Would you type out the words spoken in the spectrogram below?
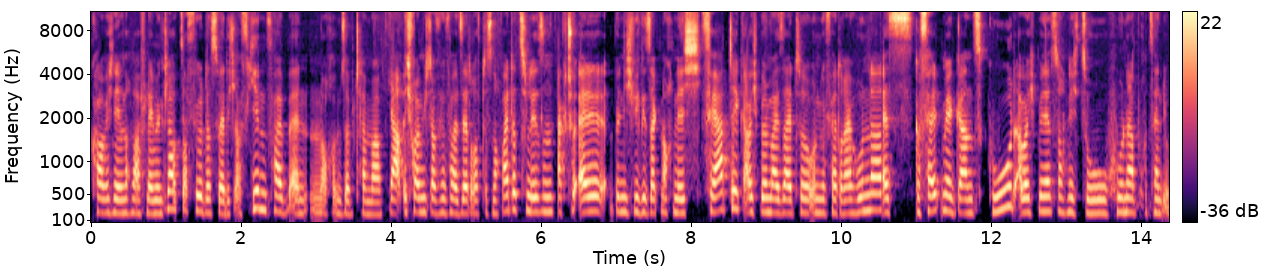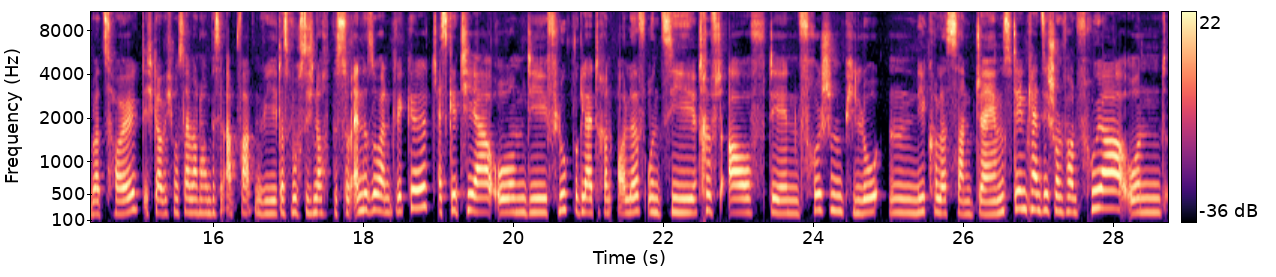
komm, ich nehme nochmal Flaming Clouds dafür. Das werde ich auf jeden Fall beenden, noch im September. Ja, ich freue mich da auf jeden Fall sehr drauf, das noch weiterzulesen. Aktuell bin ich, wie gesagt, noch nicht fertig. Aber ich bin bei Seite ungefähr 300. Es gefällt mir ganz gut. Aber ich bin jetzt noch nicht so 100% überzeugt. Ich glaube, ich muss einfach noch ein bisschen abwarten, wie das Buch sich noch bis zum Ende so entwickelt. Es geht hier um die Flugbegleiterin Olive und sie trifft auf den frischen Piloten Nicholas St. James. Den kennt sie schon von früher und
